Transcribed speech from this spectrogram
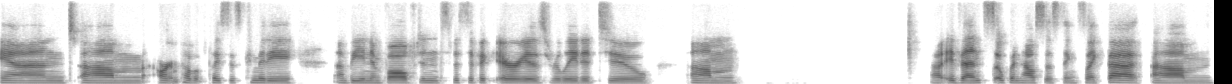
and um, Art and Public Places Committee uh, being involved in specific areas related to um, uh, events, open houses, things like that. Um,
